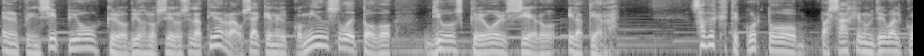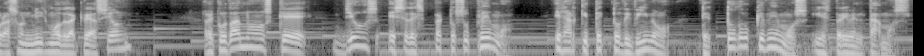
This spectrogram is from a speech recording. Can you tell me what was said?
En el principio creó Dios los cielos y la tierra. O sea que en el comienzo de todo, Dios creó el cielo y la tierra. ¿Sabes que este corto pasaje nos lleva al corazón mismo de la creación? Recordándonos que Dios es el experto supremo, el arquitecto divino de todo lo que vemos y experimentamos.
